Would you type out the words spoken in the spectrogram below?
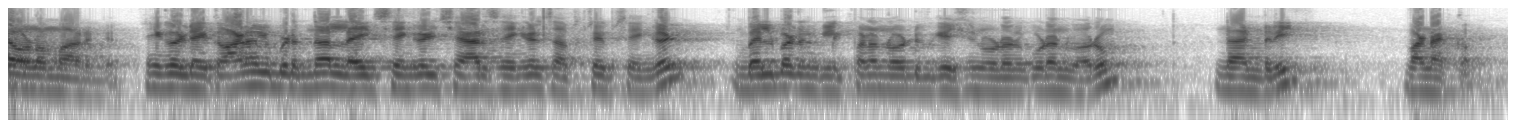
கவனமாக இருங்க. எங்களுடைய காணொலி பிடிந்தால் லைக் செய்யுங்கள் ஷேர் செய்யுங்கள் சப்ஸ்கிரைப் செய்யுங்கள். பெல் பட்டன் கிளிக் பண்ண நோட்டிஃபிகேஷன் உடனுக்குடன் வரும். நன்றி வணக்கம்.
